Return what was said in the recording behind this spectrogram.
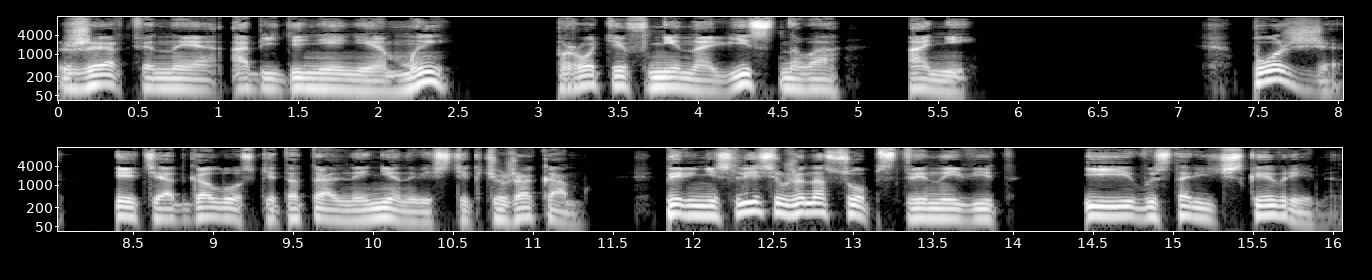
жертвенное объединение мы против ненавистного они. Позже эти отголоски тотальной ненависти к чужакам перенеслись уже на собственный вид и в историческое время.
